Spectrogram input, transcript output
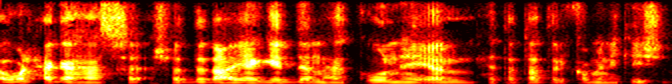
أول حاجة هشدد عليها جدا هتكون هي الحتة بتاعت ال communication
